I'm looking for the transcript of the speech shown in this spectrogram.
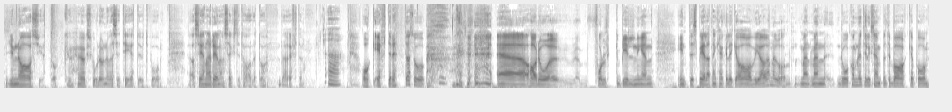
gymnasiet och högskola och universitet ut på ja, senare delen av 60-talet och därefter. Uh. Och efter detta så eh, har då folkbildningen inte spelat en kanske lika avgörande roll. Men, men då kom det till exempel tillbaka på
